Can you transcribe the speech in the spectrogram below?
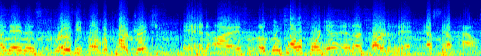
My name is Rosie Palmer Partridge, and I'm from Oakland, California, and I'm part of the SF House.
